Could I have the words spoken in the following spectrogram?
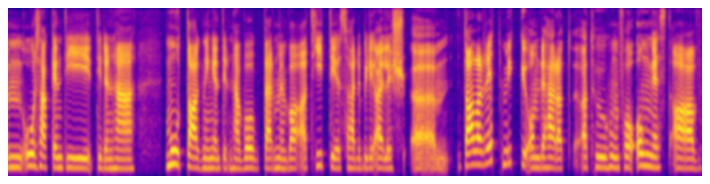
Um, orsaken till, till den här mottagningen till den här vågpärmen var att hittills så hade Billie Eilish um, talat rätt mycket om det här att, att hur hon får ångest av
